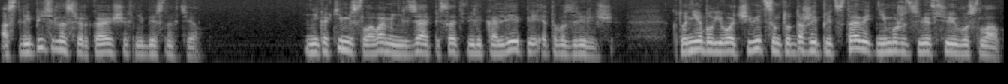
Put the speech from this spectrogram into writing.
ослепительно сверкающих небесных тел. Никакими словами нельзя описать великолепие этого зрелища. Кто не был его очевидцем, тот даже и представить не может себе всю его славу.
